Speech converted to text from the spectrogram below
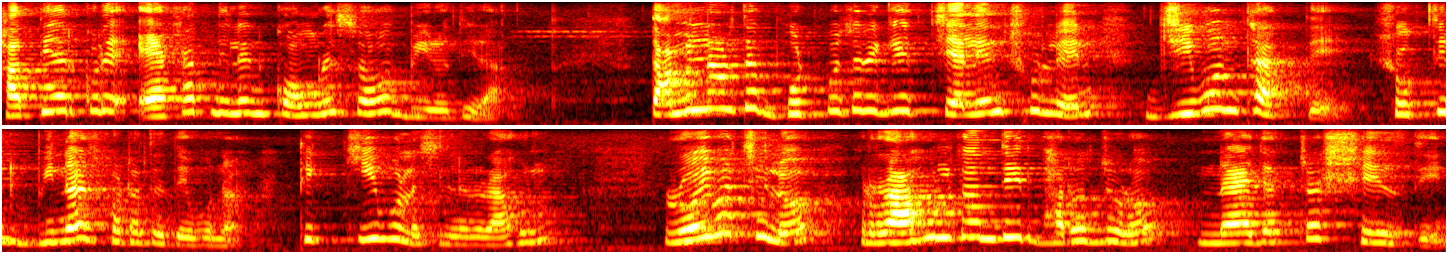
হাতিয়ার করে এক হাত নিলেন কংগ্রেস সহ বিরোধীরা। তামিলনাড়ুতে ভোট প্রচারে গিয়ে চ্যালেঞ্জ ছুড়লেন জীবন থাকতে, শক্তির বিনাশ ঘটাতে দেব না। ঠিক কি বলেছিলেন রাহুল? রবিবার ছিল রাহুল গান্ধীর ভারত জোড়ো ন্যায়যাত্রার শেষ দিন।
